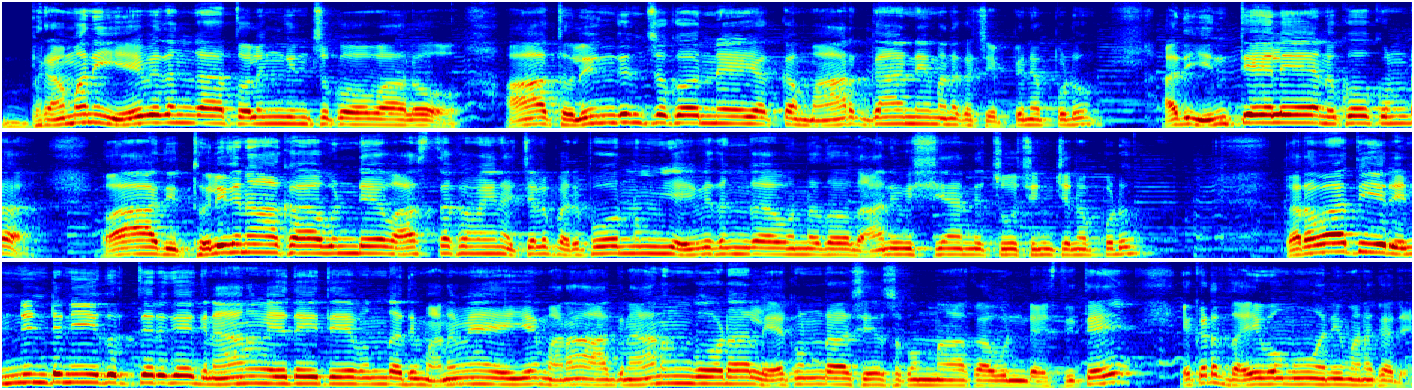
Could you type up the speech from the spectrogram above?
భ్రమని ఏ విధంగా తొలగించుకోవాలో ఆ తొలగించుకునే యొక్క మార్గాన్ని మనకు చెప్పినప్పుడు అది ఇంతేలే అనుకోకుండా అది తొలగినాక ఉండే వాస్తవమైన అచల పరిపూర్ణం ఏ విధంగా ఉన్నదో దాని విషయాన్ని సూచించినప్పుడు తర్వాత ఈ రెండింటినీ గుర్తెరిగే జ్ఞానం ఏదైతే ఉందో అది మనమే అయ్యే మన ఆ జ్ఞానం కూడా లేకుండా చేసుకున్నాక ఉండే స్థితే ఇక్కడ దైవము అని మనకదే.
